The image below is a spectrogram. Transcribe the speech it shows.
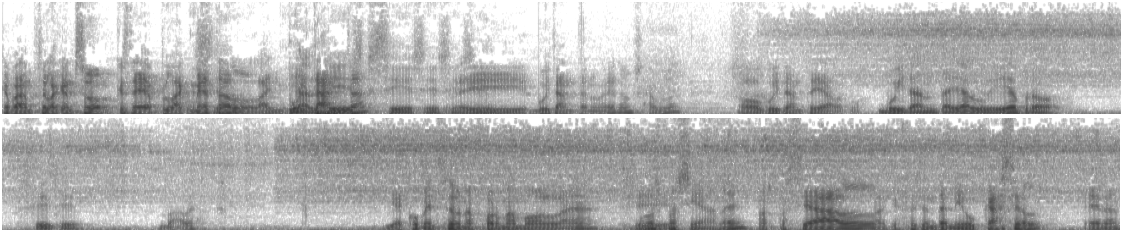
que van fer la cançó que es deia Black Metal Sí. l'any I el 80. disc, sí, sí, sí, I 80 no era, em sembla? O 80 i alguna 80 ja ho diria, però... Sí, sí. Vale. ja comença d'una forma molt... Eh? Sí, Molt especial, eh? Molt especial, aquesta gent de Newcastle eren.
